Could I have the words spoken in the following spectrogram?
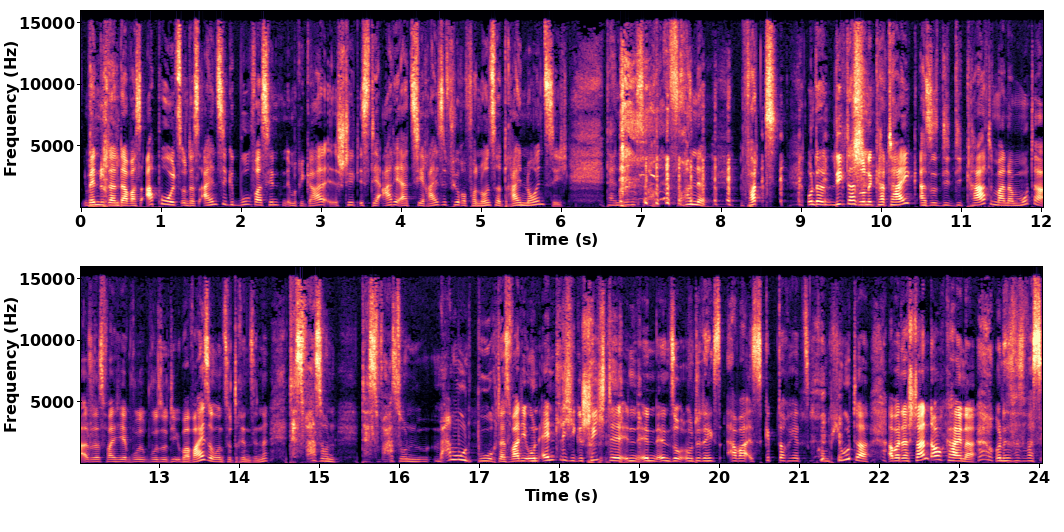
wenn du dann da was abholst und das einzige Buch, was hinten im Regal steht, ist der ADAC Reiseführer von 1993, dann denkst du auch, Freunde, was? Und dann liegt da so eine Kartei, also die, die Karte meiner Mutter, also das war hier, wo, wo so die Überweisungen und so drin sind, ne? Das war so ein, das war so ein Mammutbuch, das war die unendliche Geschichte in, in, in so, und du denkst, aber es gibt doch jetzt Computer, aber da stand auch keiner. Und das, was, was,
